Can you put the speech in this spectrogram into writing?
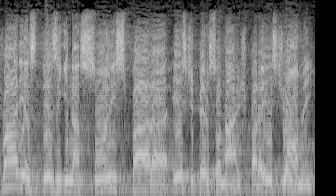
várias designações para este personagem, para este homem.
